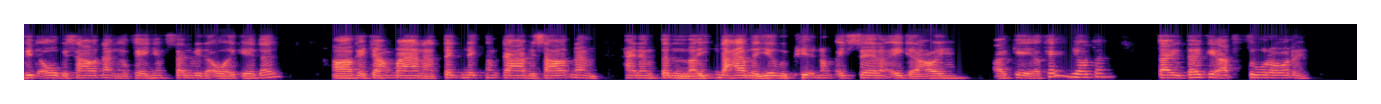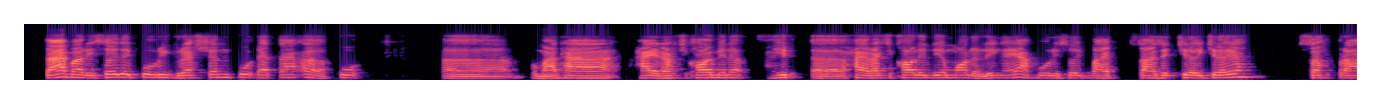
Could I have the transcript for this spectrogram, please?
វីដេអូពិសោធន៍ហ្នឹង OK ខ្ញុំ send វីដេអូឲ្យគេទៅអគេចង់បានអា technique ក្នុងការពិសោធន៍ហ្នឹងហើយនឹងទិន្នន័យដើមដែលយើងវិភាគក្នុង Excel អីក្រោយឲ្យគេ OK យកទៅតែទៅគេអត់ស្ទូរទេតែបើ research ដូចពួក regression ពួក data អឺពួក អឺប្រហែលថា hierarchical មាន hierarchical linear modeling អីអាពួក research បែប statistic ជ្រៅជ្រៅសិស្សប្រើ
